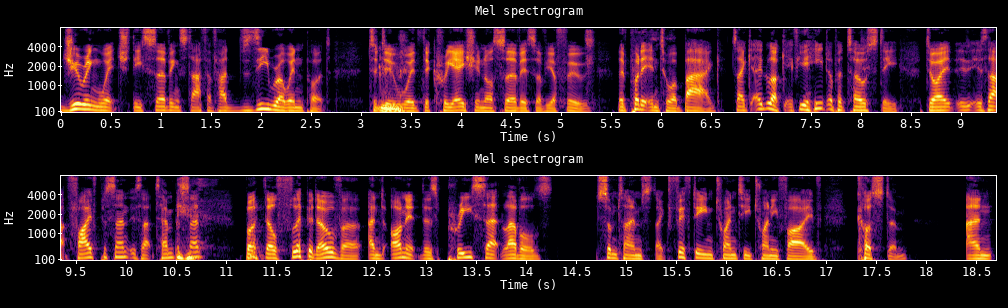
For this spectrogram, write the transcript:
during which the serving staff have had zero input to do Mm. with the creation or service of your food. They've put it into a bag. It's like, hey, look, if you heat up a toasty, do I, is that 5%? Is that 10%? but they'll flip it over and on it, there's preset levels, sometimes like 15, 20, 25 custom. And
